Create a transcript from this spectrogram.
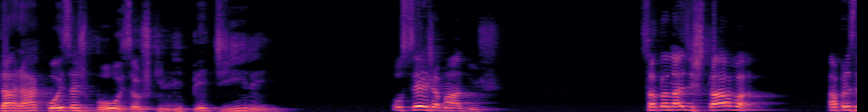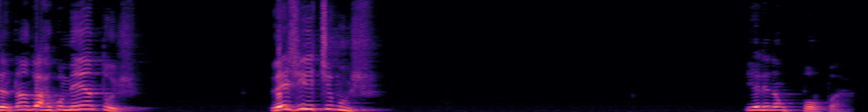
dará coisas boas aos que lhe pedirem. Ou seja, amados, Satanás estava apresentando argumentos legítimos. E ele não poupa.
